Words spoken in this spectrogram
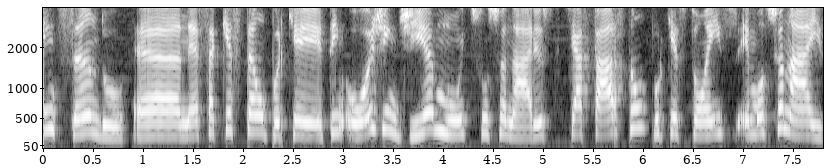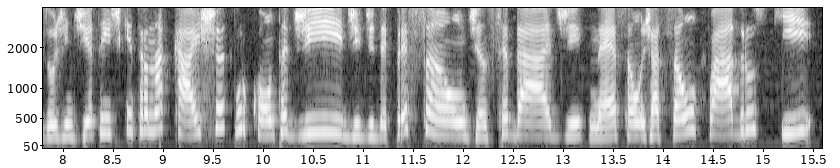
pensando uh, nessa questão, porque tem, hoje em dia muitos funcionários se afastam por questões emocionais. Hoje em dia tem gente que entra na caixa por conta de, de, de depressão, de ansiedade, né? São, já são quadros que eh,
